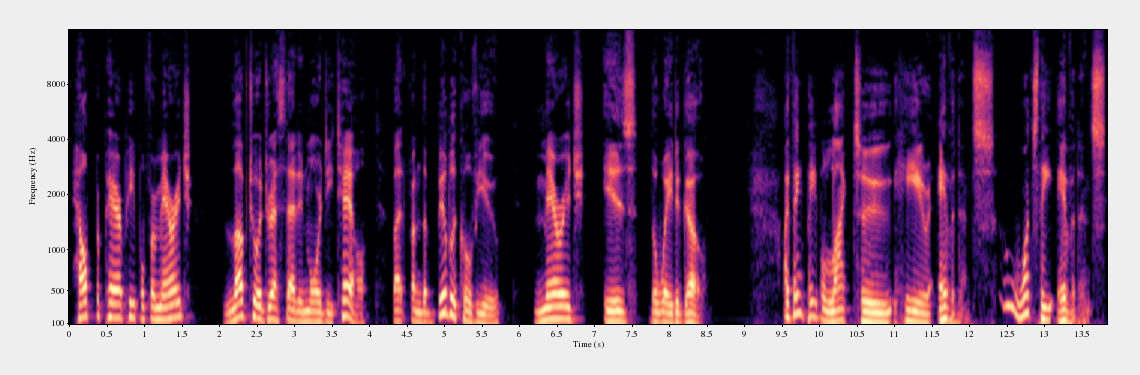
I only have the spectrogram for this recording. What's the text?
help prepare people for marriage? Love to address that in more detail, but from the biblical view, marriage is the way to go. I think people like to hear evidence. What's the evidence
